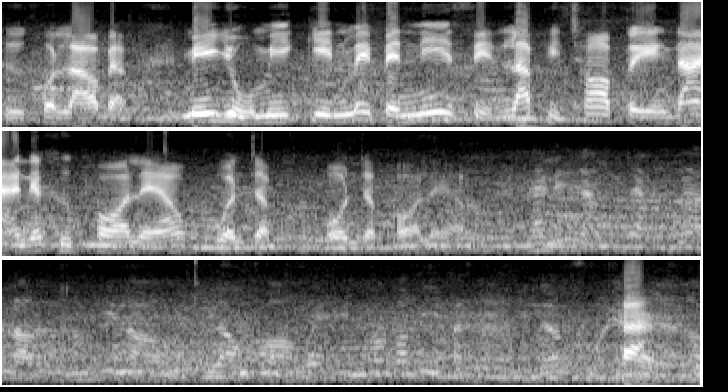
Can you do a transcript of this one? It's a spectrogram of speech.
คือคนเราแบบ มีอยู่มีกินไม่เป็นหนี้สินรับผิดชอบตัวเองได้ อันนี้คือพอแล้วควรจะควรจะพอแล้วแพรรี่อย่างอย่างเพื่อนเราที่เราที่เราฟ้องไปเขาก็มีปัญหาเรื่องสวยค่ะเรา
